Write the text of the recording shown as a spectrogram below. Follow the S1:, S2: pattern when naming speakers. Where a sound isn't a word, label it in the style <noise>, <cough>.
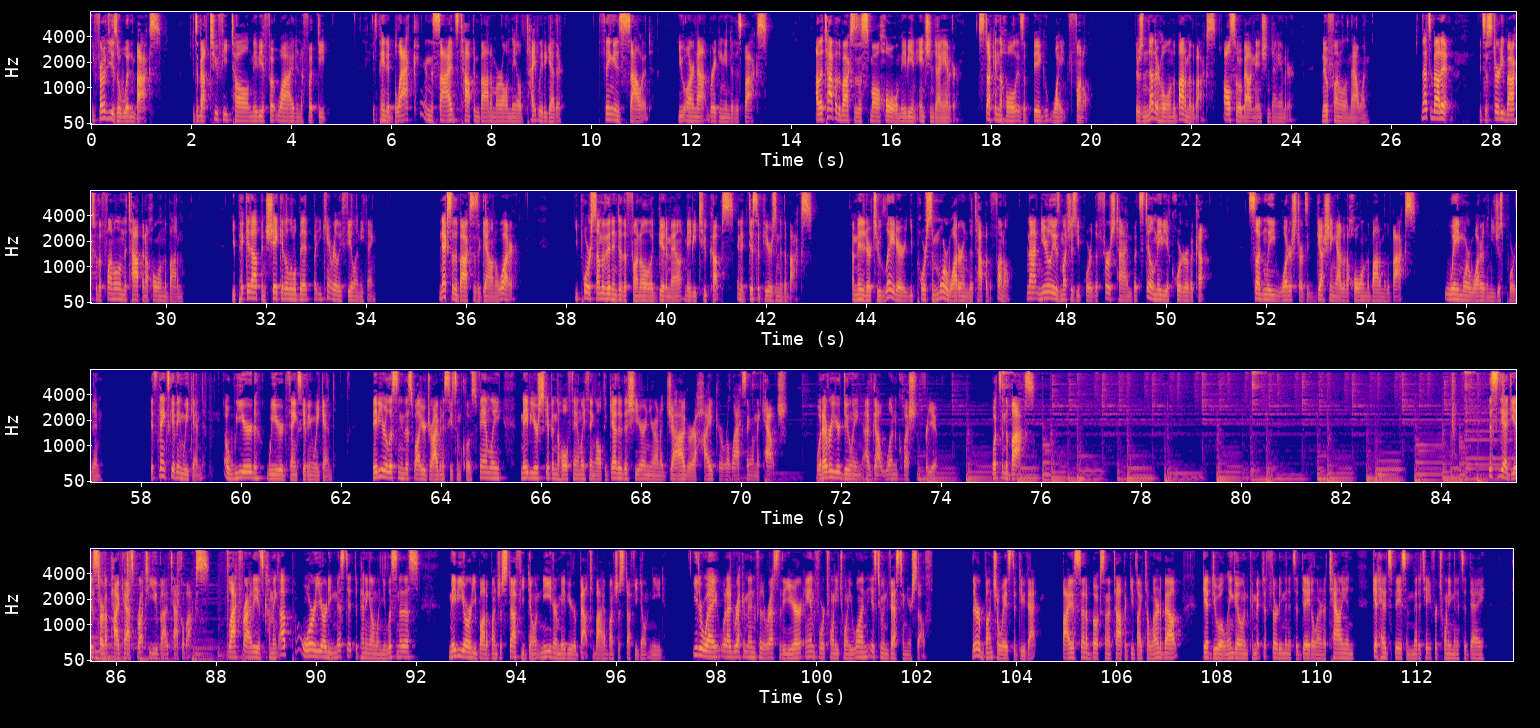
S1: In front of you is a wooden box. It's about two feet tall, maybe a foot wide, and a foot deep. It's painted black, and the sides, top, and bottom are all nailed tightly together. The thing is solid. You are not breaking into this box. On the top of the box is a small hole, maybe an inch in diameter. Stuck in the hole is a big white funnel. There's another hole in the bottom of the box, also about an inch in diameter. No funnel in that one. That's about it. It's a sturdy box with a funnel in the top and a hole in the bottom. You pick it up and shake it a little bit, but you can't really feel anything. Next to the box is a gallon of water. You pour some of it into the funnel, a good amount, maybe two cups, and it disappears into the box. A minute or two later, you pour some more water in the top of the funnel. Not nearly as much as you poured the first time, but still maybe a quarter of a cup. Suddenly, water starts gushing out of the hole in the bottom of the box. Way more water than you just poured in. It's Thanksgiving weekend. A weird, weird Thanksgiving weekend. Maybe you're listening to this while you're driving to see some close family. Maybe you're skipping the whole family thing altogether this year and you're on a jog or a hike or relaxing on the couch. Whatever you're doing, I've got one question for you. What's in the box? This is the Idea to Startup podcast brought to you by Tacklebox. Black Friday is coming up, or you already missed it depending on when you listen to this. Maybe you already bought a bunch of stuff you don't need, or maybe you're about to buy a bunch of stuff you don't need. Either way, what I'd recommend for the rest of the year and for 2021 is to invest in yourself. There are a bunch of ways to do that. Buy a set of books on a topic you'd like to learn about, get Duolingo and commit to 30 minutes a day to learn Italian, get Headspace and meditate for 20 minutes a day.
